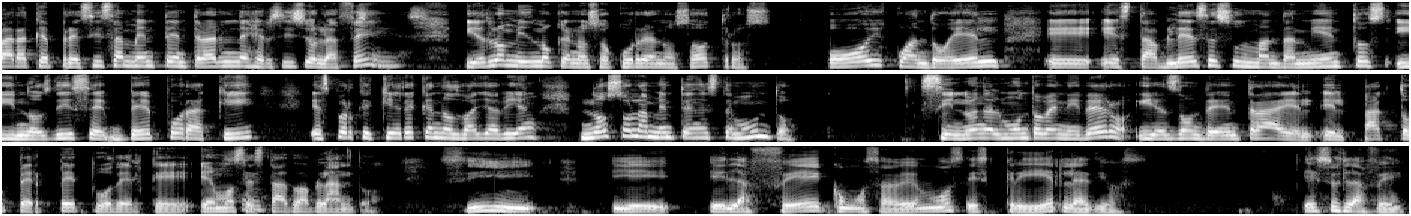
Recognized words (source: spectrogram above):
para que precisamente entrara en ejercicio la fe. Es. Y es lo mismo que nos ocurre a nosotros. Hoy cuando Él eh, establece sus mandamientos y nos dice, ve por aquí, es porque quiere que nos vaya bien, no solamente en este mundo, sino en el mundo venidero. Y es donde entra el, el pacto perpetuo del que hemos Sí. estado hablando. Sí, y, y la fe, como sabemos, es creerle a Dios. Eso es la fe.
